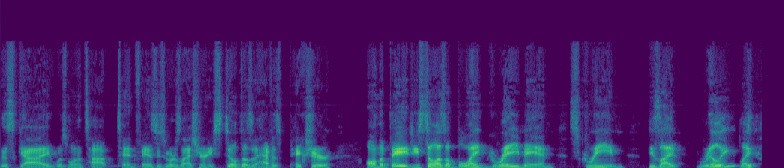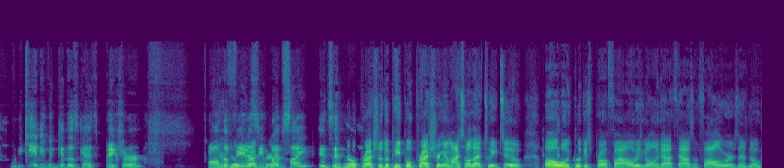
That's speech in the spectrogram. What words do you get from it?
"This guy was one of the top ten fantasy scores last year, and he still doesn't have his picture on the page. He still has a blank gray man screen." He's like, really? Like we can't even get this guy's picture on There's the no fantasy pressure. website. It's There's no pressure. The people pressuring him. I saw that tweet too. Oh, well, click his profile. Oh, he's only got a thousand followers. There's no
